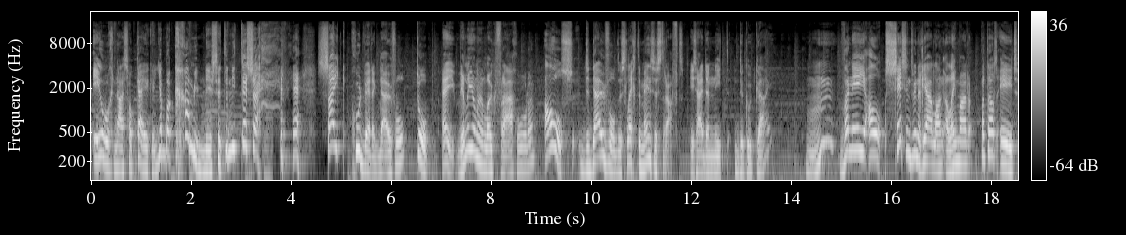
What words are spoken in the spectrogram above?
eeuwig naar zou kijken. Ja, maar Ga Meneer zit er niet tussen. Psych! Goed werk, duivel. Top. Hey, willen jullie een leuke vraag horen? Als de duivel de slechte mensen straft, is hij dan niet de good guy? Hmm? Wanneer je al 26 jaar lang alleen maar patat eet.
